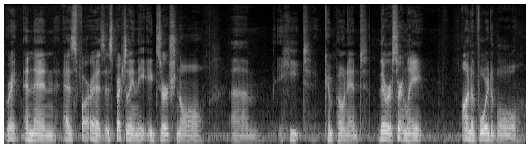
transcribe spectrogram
Great. And then, as far as especially in the exertional um, heat component, there are certainly unavoidable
